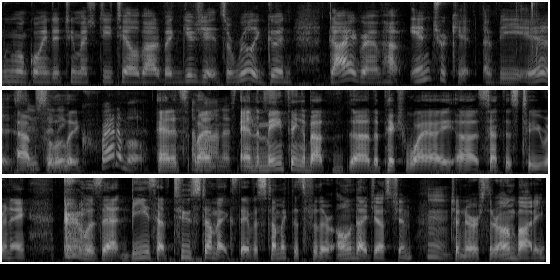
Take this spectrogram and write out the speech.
we won't go into too much detail about it, but it gives you, it's a really good diagram of how intricate a bee is. Absolutely. An incredible And it's amount and, and the main thing about uh, the picture, why I uh, sent this to you, Renee, was that bees have two stomachs. They have a stomach that's for their own digestion to nourish their own body.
